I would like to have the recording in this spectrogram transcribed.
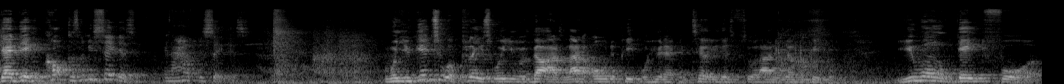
that didn't call. Because let me say this, and I have to say this. When you get to a place where you regard a lot of older people here that can tell you this to a lot of younger people, you won't date for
